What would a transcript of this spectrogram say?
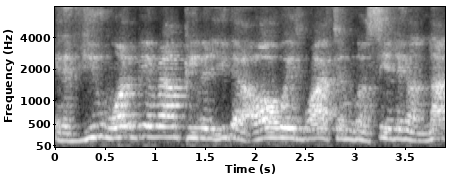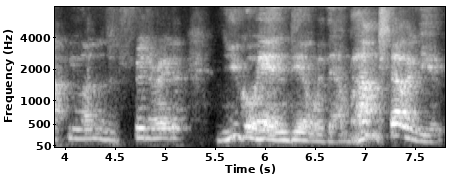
And if you want to be around people that you gotta always watch them, gonna see if they're gonna knock you under the refrigerator, you go ahead and deal with them. But I'm telling you,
